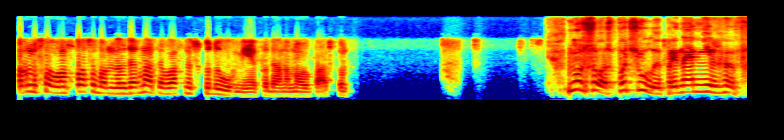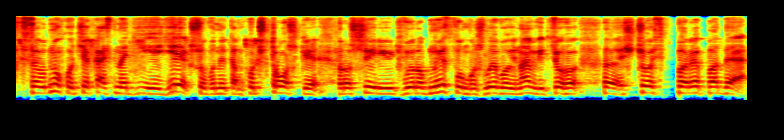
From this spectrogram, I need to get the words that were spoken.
промисловим способом наздогнати власне скудоумія по даному випадку. Ну що ж, почули, принаймні все одно, хоч якась надія є. Якщо вони там, хоч трошки розширюють виробництво, можливо, і нам від цього е, щось перепаде.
